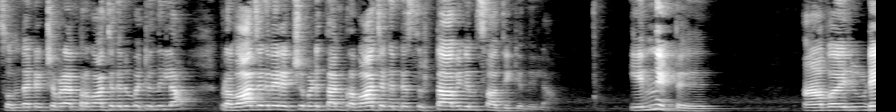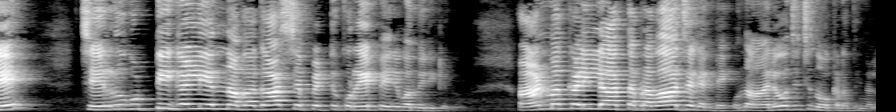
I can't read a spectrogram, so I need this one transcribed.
സ്വന്തം രക്ഷപ്പെടാൻ പ്രവാചകനും പറ്റുന്നില്ല. പ്രവാചകനെ രക്ഷപ്പെടുത്താൻ പ്രവാചകന്റെ സൃഷ്ടാവിനും സാധിക്കുന്നില്ല. എന്നിട്ട് അവരുടെ ചെറുകുട്ടികൾ എന്ന് അവകാശപ്പെട്ട് കുറെ പേര് വന്നിരിക്കുന്നു. ആൺമക്കളില്ലാത്ത പ്രവാചകന്റെ ഒന്ന് ആലോചിച്ച് നോക്കണം നിങ്ങൾ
